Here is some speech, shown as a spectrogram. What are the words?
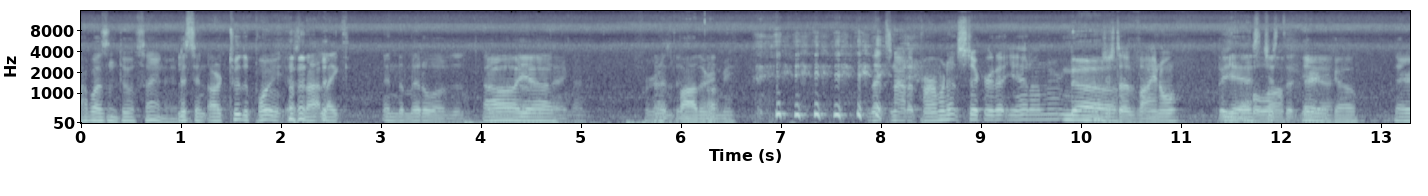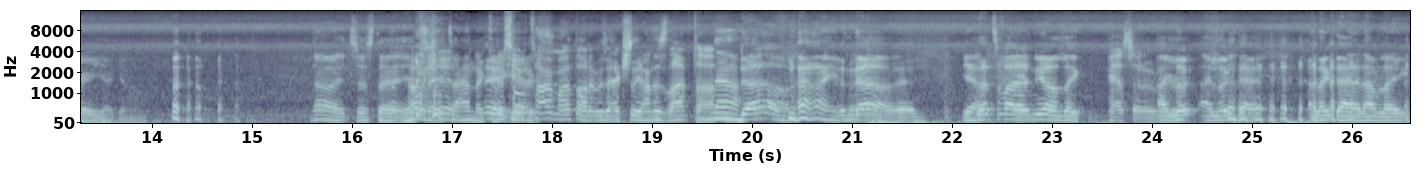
I wasn't doing saying it. Listen, our to the point is not like in the middle of the. Oh, of the yeah. thing. Forgot That's bothering oh. me. That's not a permanent sticker that you had on there. No. just a vinyl. That Yeah, it's pull just off? a- There Yeah. you go. There you go. no, it's just a. It's, Oh, it's on the There This whole time I thought it was actually on his laptop. No, No, I no, man. Yeah, That's why I knew. I was like, Pass that over. I look, I looked at, I looked at it, and I'm like,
